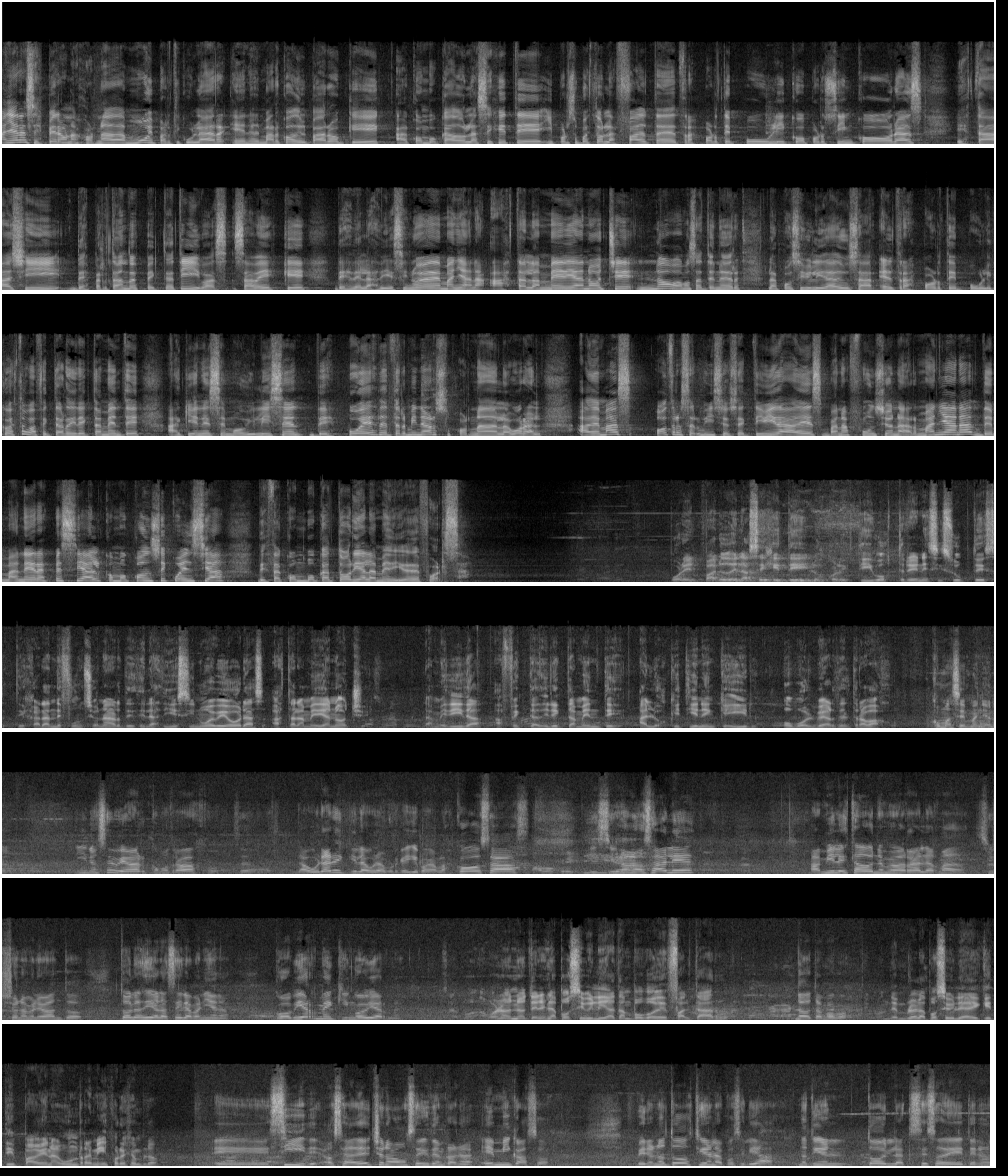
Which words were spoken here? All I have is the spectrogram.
Mañana se espera una jornada muy particular en el marco del paro que ha convocado la CGT y por supuesto la falta de transporte público por cinco horas está allí despertando expectativas. Sabés que desde las 19 de mañana hasta la medianoche no vamos a tener la posibilidad de usar el transporte público. Esto va a afectar directamente a quienes se movilicen después de terminar su jornada laboral. Además, otros servicios y actividades van a funcionar mañana de manera especial como consecuencia de esta convocatoria a la medida de fuerza. Por el paro de la CGT, los colectivos, trenes y subtes dejarán de funcionar desde las 19 horas hasta la medianoche. La medida afecta directamente a los que tienen que ir o volver del trabajo. ¿Cómo haces mañana? Y no sé, voy a ver cómo trabajo. O sea, laburar hay que laburar porque hay que pagar las cosas. Y si uno no sale, a mí el Estado no me va a regalar nada. Si yo no me levanto todos los días a las 6 de la mañana. Gobierne quien gobierne. bueno, ¿no tenés la posibilidad tampoco de faltar? No, tampoco. ¿Contempló la posibilidad de que te paguen algún remis, por ejemplo? Eh, sí, o sea, de hecho no vamos a ir temprano. En mi caso, pero no todos tienen la posibilidad, no tienen todo el acceso de tener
